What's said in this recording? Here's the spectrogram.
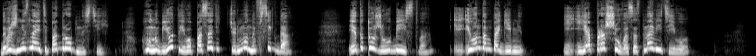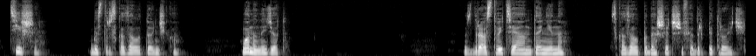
Да вы же не знаете подробностей. Он убьет и его посадят в тюрьму навсегда. И это тоже убийство. И, и он там погибнет. И, и я прошу вас, остановите его. Тише, быстро сказала Тонечка. Вон он идет. Здравствуйте, Антонина, сказал подошедший Федор Петрович.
